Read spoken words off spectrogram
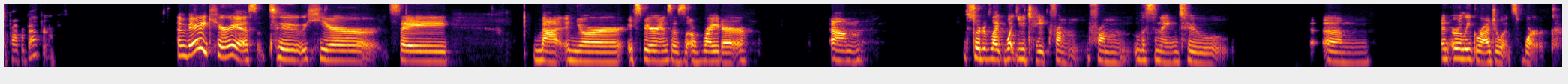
a proper bathroom i'm very curious to hear say matt in your experience as a writer um sort of like what you take from from listening to um an early graduate's work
